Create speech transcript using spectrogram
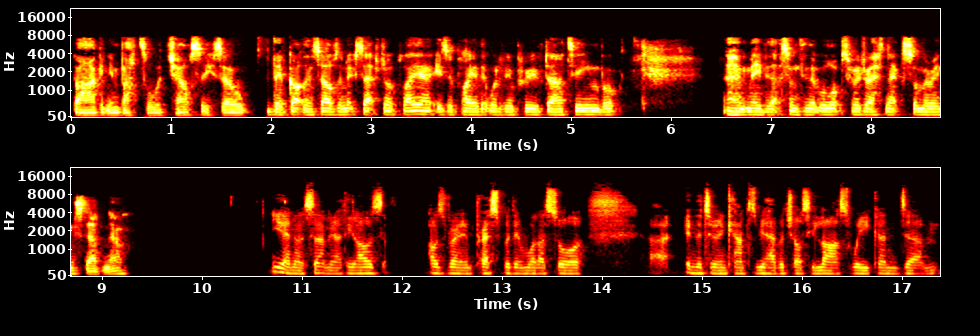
bargaining battle with Chelsea. So they've got themselves an exceptional player. He's a player that would have improved our team, but um, maybe that's something that we'll look to address next summer instead now. Yeah, no, certainly. I think I was I was very impressed with him. What I saw uh, in the two encounters we had with Chelsea last week, and um,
